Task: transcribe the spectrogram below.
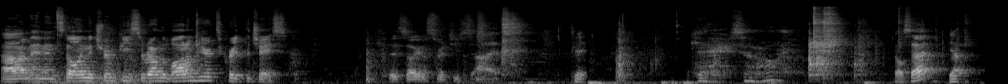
um, and installing the trim piece around the bottom here to create the chase. Okay, So I'm gonna switch you sides. Okay. Okay, so all set? Yep.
